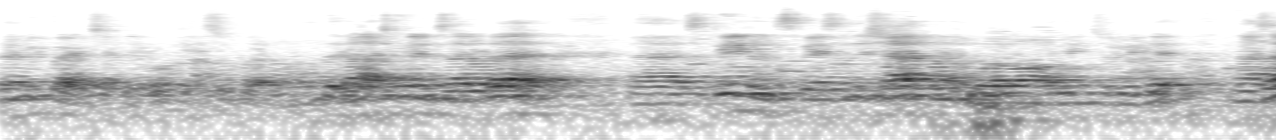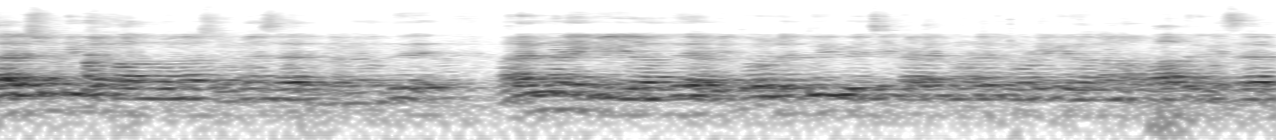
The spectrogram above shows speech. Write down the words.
நம்பிப்பாயிடுச்சு ஓகே சூப்பர் நம்ம வந்து ராஜ்கன் சாரோட ஸ்க்ரீன் ஸ்பேஸ் வந்து ஷேர் பண்ண போகிறோம் அப்படின்னு சொல்லிட்டு நான் சார் ஷூட்டிங்ல பார்க்கும்போதெல்லாம் சொன்னேன் சார் நான் வந்து அரண்மனை கிளியில் வந்து அப்படி தோல்ல தூக்கி வச்சு கடக்கு மடக்கு உடைக்கிறதெல்லாம் நான் பார்த்துருக்கேன் சார்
